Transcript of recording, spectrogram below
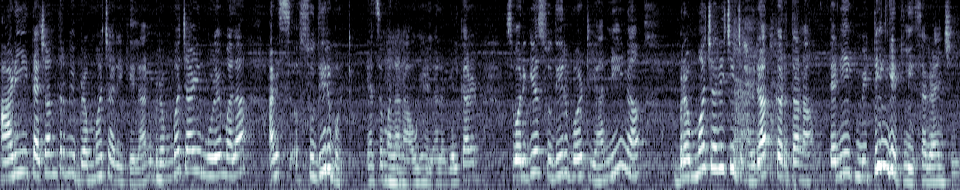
आणि त्याच्यानंतर मी ब्रह्मचारी केला. आणि ब्रह्मचारीमुळे मला आणि सुधीर भट याचं मला नाव घ्यायला लागेल. कारण स्वर्गीय सुधीर भट यांनी ना ब्रह्मचारीची जाहिरात करताना त्यांनी एक मिटिंग घेतली सगळ्यांची.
